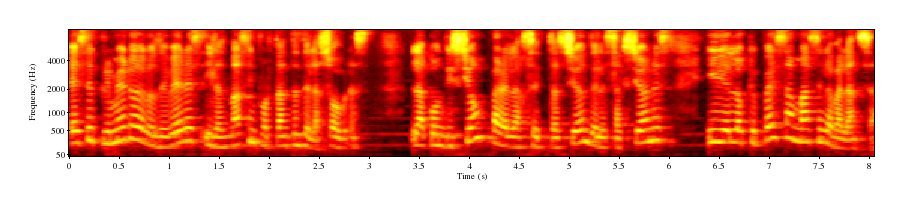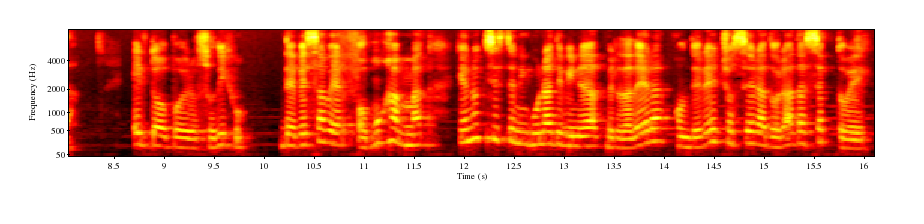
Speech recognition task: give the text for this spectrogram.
es el primero de los deberes y las más importantes de las obras, la condición para la aceptación de las acciones y de lo que pesa más en la balanza. El Todopoderoso dijo, Debes saber, oh Muhammad, que no existe ninguna divinidad verdadera con derecho a ser adorada excepto Él,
